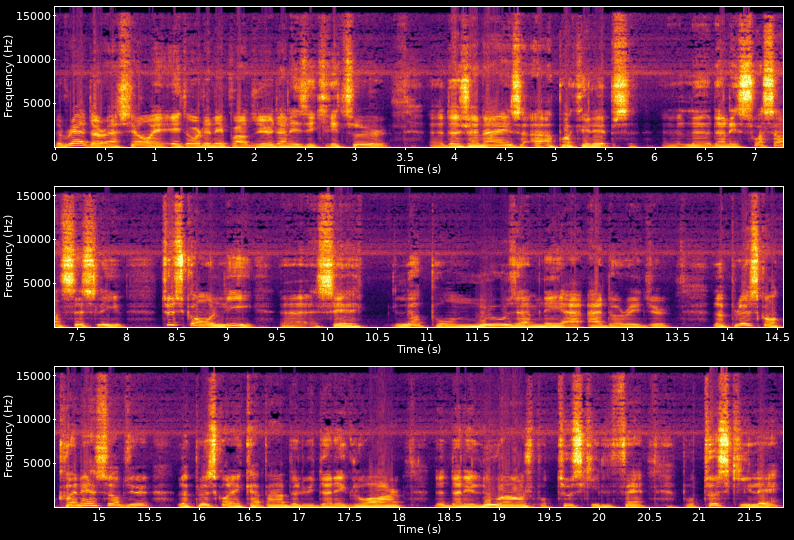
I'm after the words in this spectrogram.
La vraie adoration est, ordonnée par Dieu dans les Écritures, euh, de Genèse à Apocalypse, euh, dans les 66 livres. Tout ce qu'on lit, c'est là pour nous amener à adorer Dieu le plus qu'on connaît sur Dieu, le plus qu'on est capable de lui donner gloire, de donner louange pour tout ce qu'il fait, pour tout ce qu'il est.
